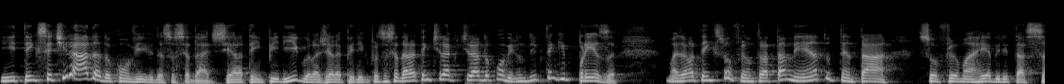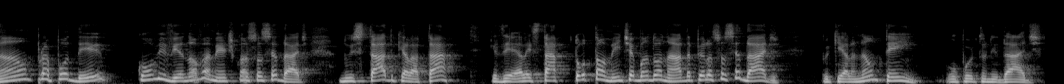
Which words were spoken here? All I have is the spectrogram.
e tem que ser tirada do convívio da sociedade. Se ela tem perigo, ela gera perigo para a sociedade, ela tem que tirar, tirar do convívio. Não digo que tem que ir presa, mas ela tem que sofrer um tratamento, tentar sofrer uma reabilitação para poder conviver novamente com a sociedade. No estado que ela está, quer dizer, ela está totalmente abandonada pela sociedade, porque ela não tem oportunidade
